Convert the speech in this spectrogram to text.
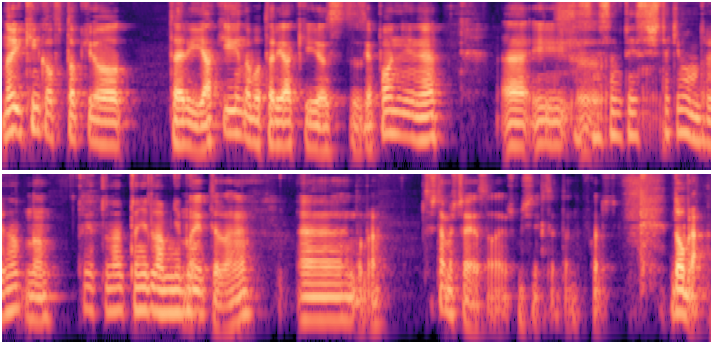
No i King of Tokyo teriyaki, no bo teriyaki jest z Japonii, nie? E, I, e, Zastanawiam, Ty jesteś taki mądry, no. no, To, to, to nie dla mnie było. no i tyle, nie? E, dobra. Coś tam jeszcze jest, ale już mi się nie chce ten wchodzić. Dobra.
